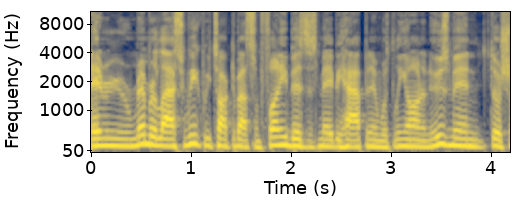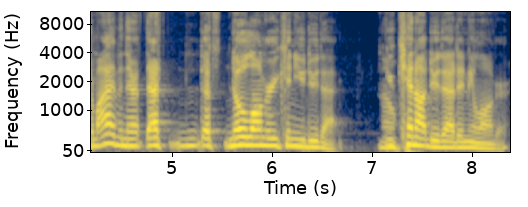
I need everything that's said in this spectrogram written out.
And you remember last week we talked about some funny business maybe happening with Leon and Usman, throw Chimaev in there. That that's no longer can you do that. You cannot do that any longer.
